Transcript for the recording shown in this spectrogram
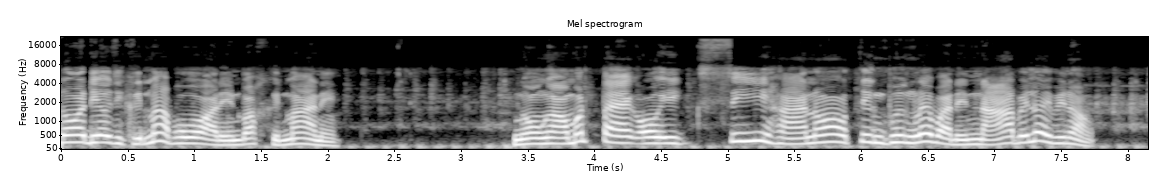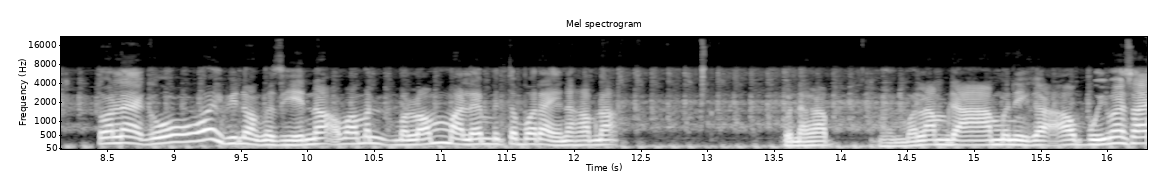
นอเดียวที่ขึ้นมาเพราะว่าเห็นบ่ขึ้นมาเนี่ยเงาเงามันแตกออกอีกซี่หานอจึงพึ่งเลยว่าเนี่ยหนาไปเลยพี่น้อง ตอนแรกโอ้ยพี่น้องก็สิเห็นเนาะว่ามันมาล้อมมาแล้วเป็นตะบ่ได้นะครับเนาะคุณนะครับมาลำดามมือนี่ก็เอาปุ๋ยมาใส่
